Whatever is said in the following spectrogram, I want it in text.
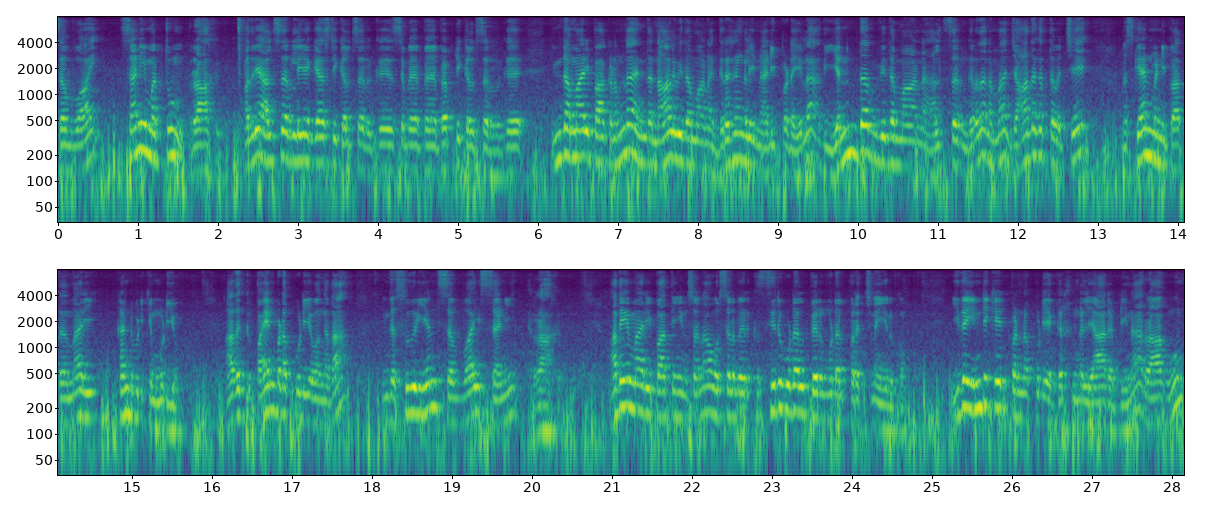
செவ்வாய் சனி மற்றும் ராகு. அதுலேயே அல்சர்லேயே கேஸ்ட்ரிக் அல்சர் இருக்குது பெப்டிக் அல்சர் இருக்குது இந்த மாதிரி பார்க்கணும்னா இந்த நாலு விதமான கிரகங்களின் அடிப்படையில் அது எந்த விதமான அல்சருங்கிறத நம்ம ஜாதகத்தை வச்சே நம்ம ஸ்கேன் பண்ணி பார்த்தது மாதிரி கண்டுபிடிக்க முடியும். அதுக்கு பயன்படக்கூடியவங்க தான் இந்த சூரியன் செவ்வாய் சனி ராகு. அதே மாதிரி பார்த்தீங்கன்னு சொன்னால் ஒரு சில பேருக்கு சிறுகுடல் பெருங்குடல் பிரச்சனை இருக்கும். இதை இண்டிகேட் பண்ணக்கூடிய கிரகங்கள் யார் அப்படின்னா ராகுவும்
